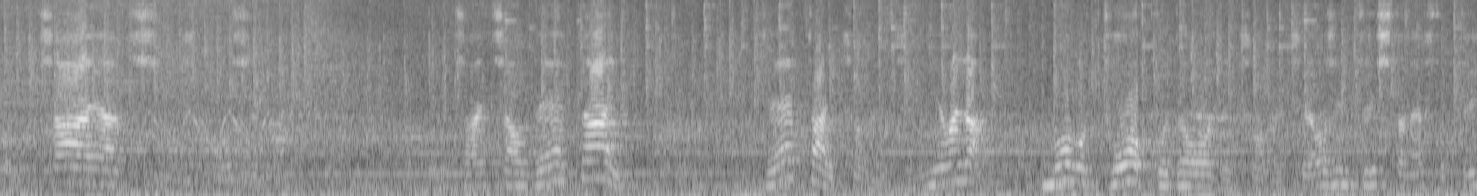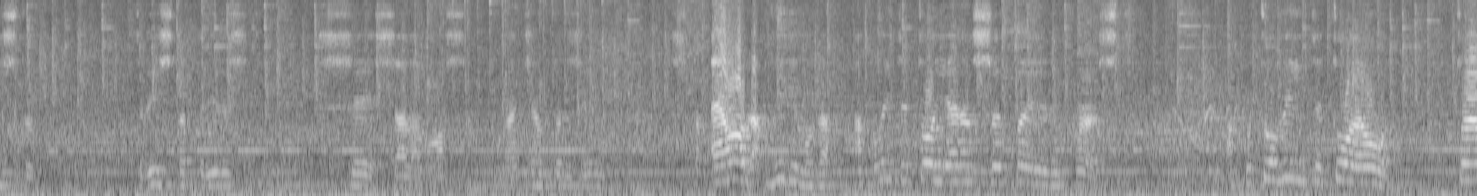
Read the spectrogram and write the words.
policajac, policajac, ali gdje je taj? Gdje je taj čoveče? Nije valjda mogo toliko da ode čoveče. Ja vozim 300 nešto, 300, 336, 7, 8, vraćam brzinu. Evo ga, vidimo ga. Ako vidite to je jedan SP ili first. Ako to vidite, to je on. To je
